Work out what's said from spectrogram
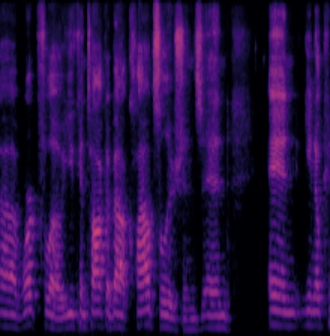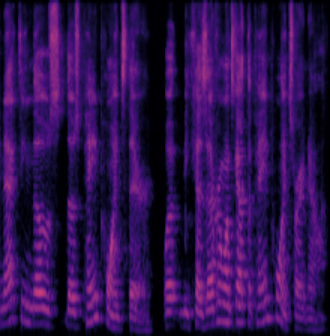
uh, workflow. You can talk about cloud solutions and and you know connecting those those pain points there. What because everyone's got the pain points right now.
